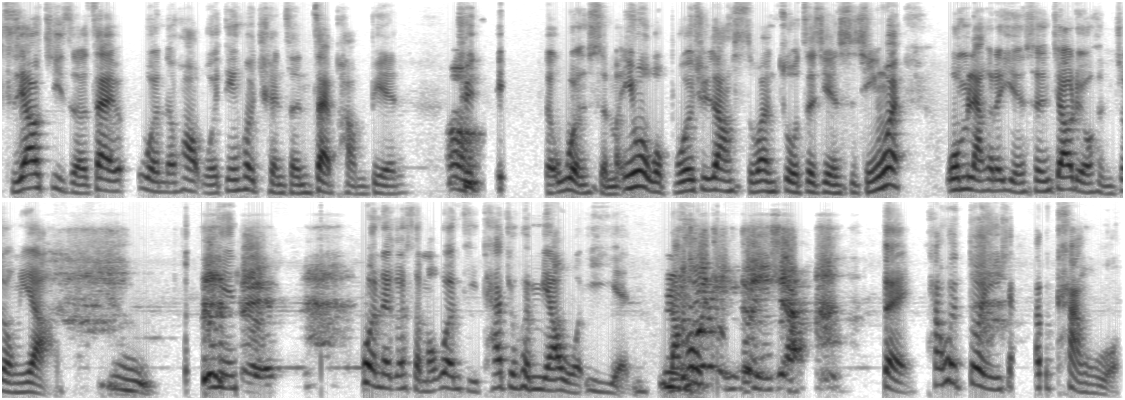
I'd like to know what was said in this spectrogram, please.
只要记者在问的话，我一定会全程在旁边去听的问什么，嗯、因为我不会去让十万做这件事情，因为我们两个的眼神交流很重要。嗯，今天问了个什么问题，他就会瞄我一眼，然后停顿一下。对，他会顿一下，他会看我，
